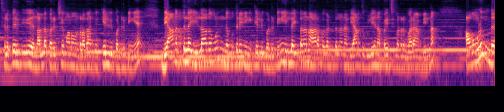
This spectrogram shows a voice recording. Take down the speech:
சில பேருக்கு நல்ல பரிச்சயமான ஒன்றாக தான் இருக்கும் கேள்விப்பட்டிருப்பீங்க. தியானத்துல இல்லாதவங்களும் இந்த முத்திரை நீங்க கேள்விப்பட்டிருப்பீங்க. இல்லை இப்பதான் நான் ஆரம்ப கட்டத்துல நான் தியானத்துக்குள்ளேயே நான் பயிற்சி பண்றதுக்கு வரேன் அப்படின்னா அவங்களும் இந்த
